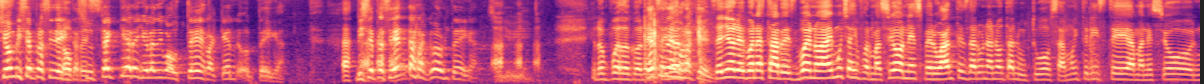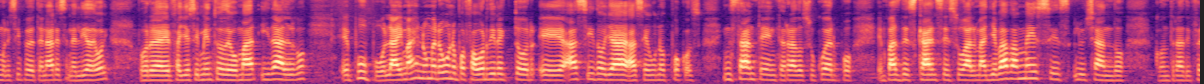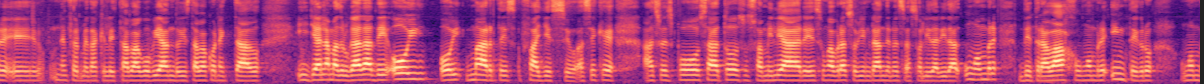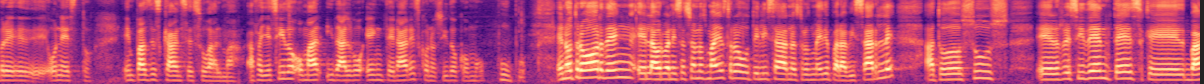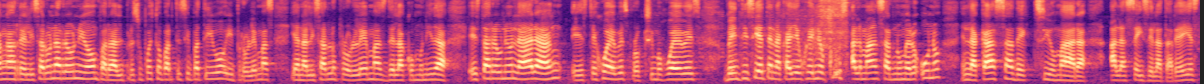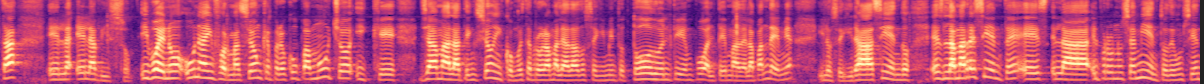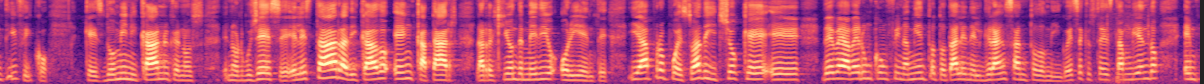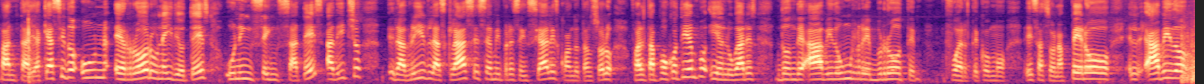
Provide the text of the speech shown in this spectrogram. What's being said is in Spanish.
Señor vicepresidenta, si usted quiere, yo le digo a usted, Raquel Ortega. Vicepresidenta Raquel Ortega. No puedo con ¿Qué tenemos, Raquel? Señores, buenas tardes. Bueno, hay muchas informaciones, pero antes dar una nota luctuosa. Muy triste amaneció el municipio de Tenares en el día de hoy por el fallecimiento de Omar Hidalgo. Eh, Pupo, la imagen número uno, por favor, director, eh, ha sido ya hace unos pocos instantes enterrado su cuerpo, en paz descanse su alma. Llevaba meses luchando contra eh, una enfermedad que le estaba agobiando y estaba conectado y ya en la madrugada de hoy, hoy martes, falleció. Así que a su esposa, a todos sus familiares, un abrazo bien grande, nuestra solidaridad. Un hombre de trabajo, un hombre íntegro, un hombre eh, honesto. En paz descanse su alma. Ha fallecido Omar Hidalgo en Tenares, conocido como Pupo. En otro orden, eh, la urbanización Los Maestros utiliza nuestros medios para avisarle a todos sus eh, residentes que van a realizar una reunión para el presupuesto participativo y problemas y analizar los problemas de la comunidad. Esta reunión la harán este jueves, próximo jueves 27 en la calle Eugenio Cruz Almanzar número 1 en la casa de Xiomara a las 6 de la tarde. Ahí está el, aviso. Y bueno, una información que preocupa mucho y que llama la atención y como este programa le ha dado seguimiento todo el tiempo al tema de la pandemia y lo seguirá haciendo, es la más reciente, es el pronunciamiento de un científico que es dominicano y que nos enorgullece. Él está radicado en Qatar, la región de Medio Oriente, y ha propuesto, ha dicho que eh, debe haber un confinamiento total en el Gran Santo Domingo, ese que ustedes están viendo en pantalla, que ha sido un error, una idiotez, una insensatez, ha dicho, abrir las clases semipresenciales cuando tan solo falta poco tiempo y en lugares donde ha habido un rebrote fuerte como esa zona, pero ha habido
